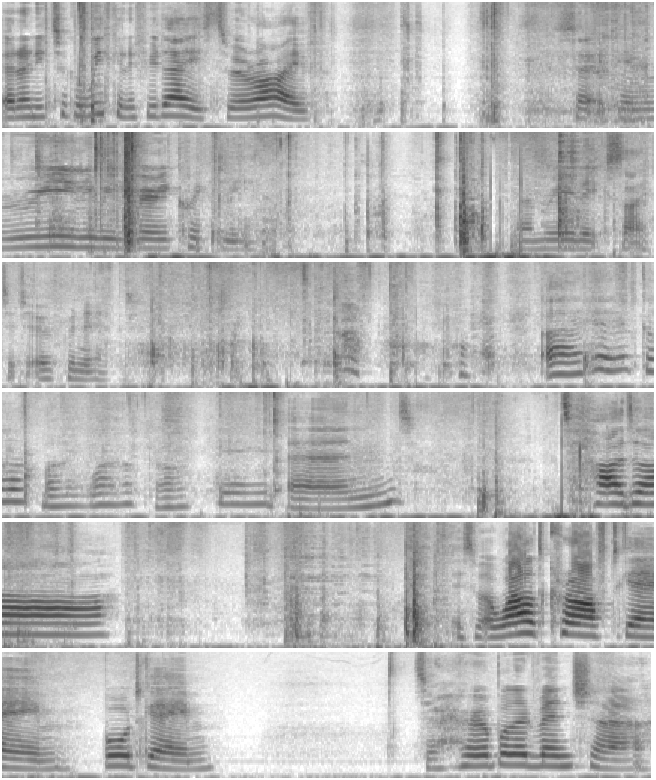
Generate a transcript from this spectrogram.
It only took a week and a few days to arrive. So it came really, really very quickly. I'm really excited to open it. I have got my Wildcraft game and ta-da! It's a Wildcraft game, board game. It's a herbal adventure.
